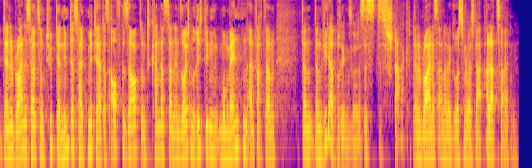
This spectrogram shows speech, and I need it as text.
Daniel Bryan ist halt so ein Typ, der nimmt das halt mit, der hat das aufgesaugt und kann das dann in solchen richtigen Momenten einfach dann dann, dann wiederbringen. So, das ist, das ist stark. Daniel Bryan ist einer der größten Wrestler aller Zeiten.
